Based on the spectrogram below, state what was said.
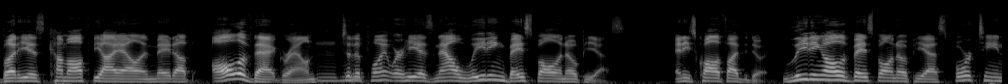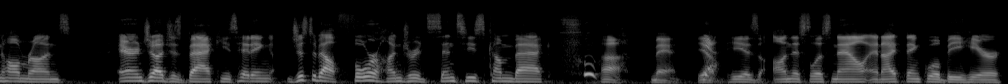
But he has come off the IL and made up all of that ground to Mhm. the point where he is now leading baseball in OPS, and he's qualified to do it. Leading all of baseball in OPS, 14 home runs. Aaron Judge is back. He's hitting just about 400 since he's come back. Ah, man. Yeah, Yeah. he is on this list now, and I think we'll be here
